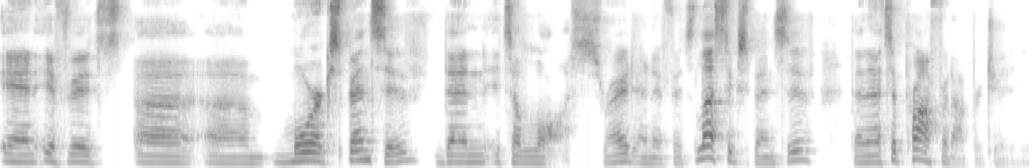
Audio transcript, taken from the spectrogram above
and if it's uh, um, more expensive, then it's a loss, right? And if it's less expensive, then that's a profit opportunity.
